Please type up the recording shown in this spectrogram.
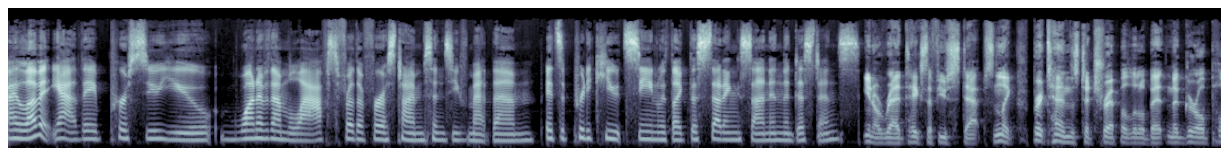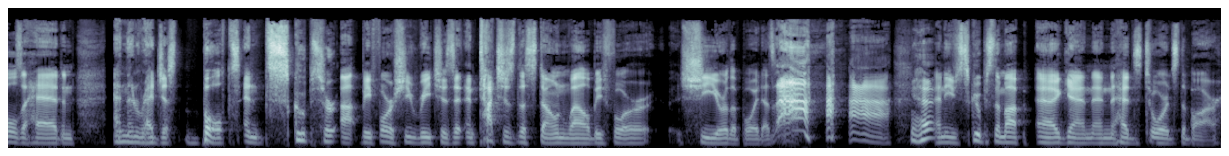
I love it. Yeah, they pursue you. One of them laughs for the first time since you've met them. It's a pretty cute scene with like the setting sun in the distance. you know red takes a few steps and like pretends to trip a little bit and the girl pulls ahead and and then red just bolts and scoops her up before she reaches it and touches the stone well before she or the boy does ah ha, ha. and he scoops them up again and heads towards the bar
